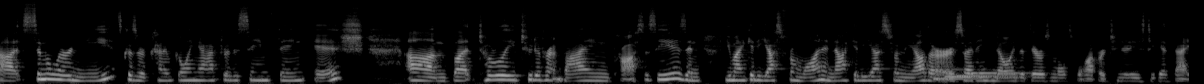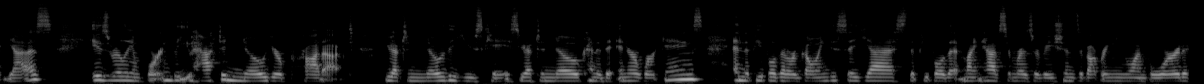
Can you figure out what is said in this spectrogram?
uh, similar similar needs because they're kind of going after the same thing ish, um, but totally two different buying processes. And you might get a yes from one and not get a yes from the other. So I think knowing that there's multiple opportunities to get that yes is really important, but you have to know your product you have to know the use case you have to know kind of the inner workings and the people that are going to say yes the people that might have some reservations about bringing you on board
